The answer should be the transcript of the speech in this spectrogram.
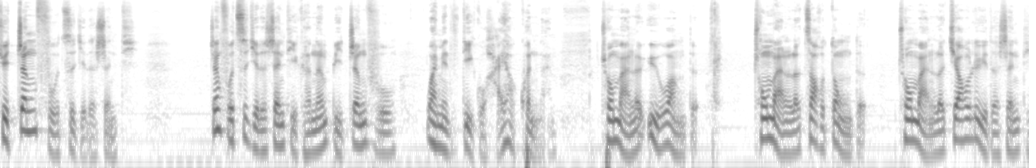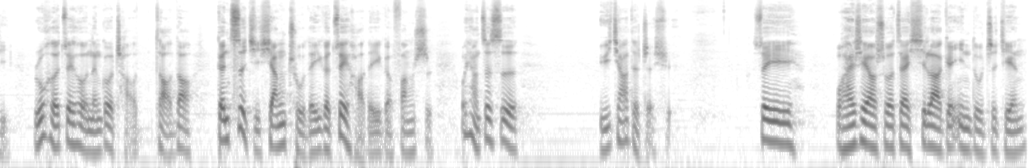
去征服自己的身体？征服自己的身体，可能比征服外面的帝国还要困难。充满了欲望的，充满了躁动的，充满了焦虑的身体，如何最后能够找找到跟自己相处的一个最好的一个方式？我想这是瑜伽的哲学。所以我还是要说，在希腊跟印度之间，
